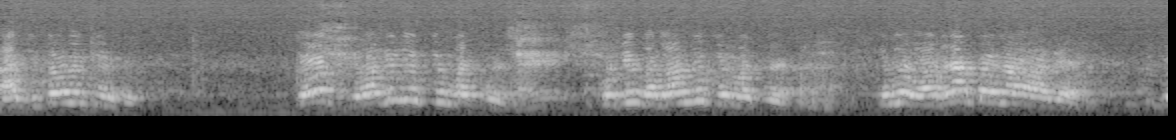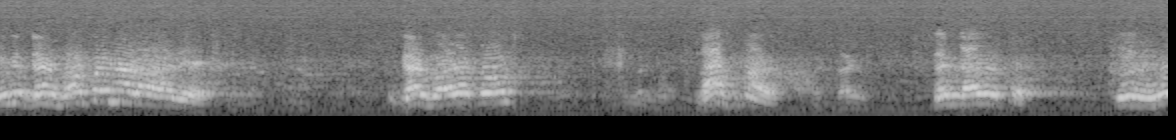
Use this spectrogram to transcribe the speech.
આ જીતોની કિંમત. તે સ્વર્ગની કિંમત નહીં. ખોટી બદામની કિંમત નહીં. એને વગડા પહેરાવા દે એને ગર્ભ પહેરાવા દે ગર્ભ વાળો તો લાભ મારે ગંધાયો છે. એવો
